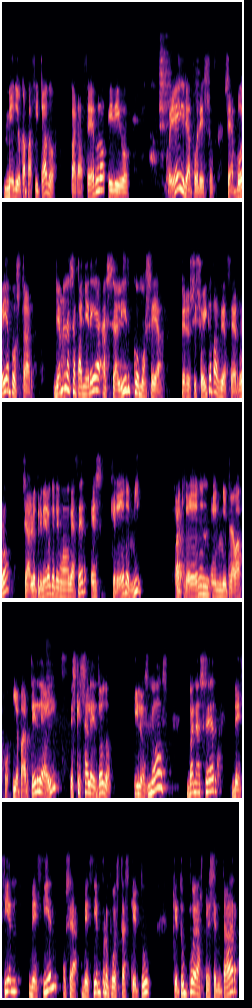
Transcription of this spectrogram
medio capacitado para hacerlo y digo, voy a ir a por eso. O sea, voy a apostar. Ya me las apañaré a salir como sea, pero si soy capaz de hacerlo, o sea, lo primero que tengo que hacer es creer en mí, creer en, en mi trabajo. Y a partir de ahí es que sale todo. Y los no van a ser de 100, de 100, o sea, de 100 propuestas que tú, que tú puedas presentar,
